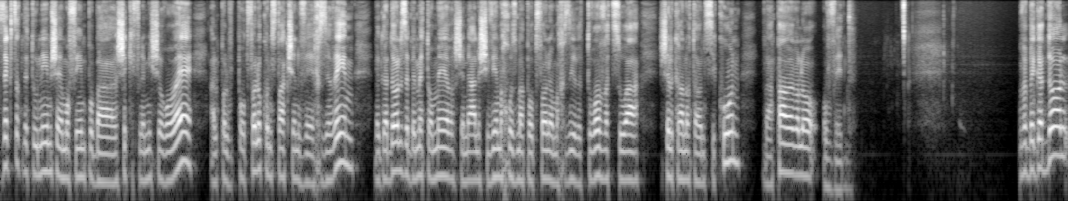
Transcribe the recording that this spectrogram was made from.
זה קצת נתונים שהם מופיעים פה בשקף למי שרואה על portfolio construction והחזרים בגדול זה באמת אומר שמעל ל-70% מהפורטפוליו מחזיר את רוב התשואה של קרנות ההון סיכון וה power law עובד. ובגדול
